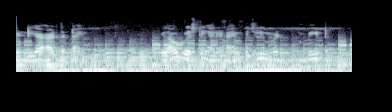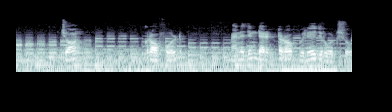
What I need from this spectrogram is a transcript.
India at the time. Without wasting any time, Bijli meet John Crawford, managing director of Village Roadshow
